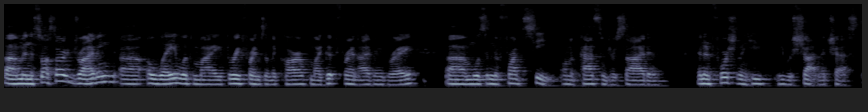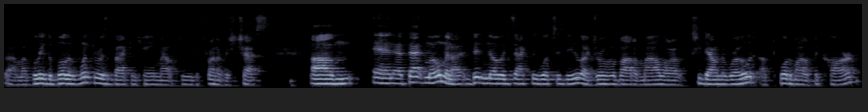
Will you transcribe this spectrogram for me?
Um, and so I started driving uh, away with my three friends in the car. My good friend Ivan Gray um, was in the front seat on the passenger side, and and unfortunately he he was shot in the chest. Um, I believe the bullet went through his back and came out through the front of his chest. Um, and at that moment, I didn't know exactly what to do. I drove about a mile or two down the road. I pulled him out of the car.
